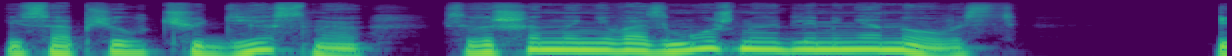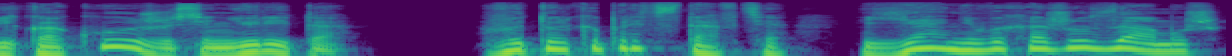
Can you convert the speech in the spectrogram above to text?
и сообщил чудесную, совершенно невозможную для меня новость. «И какую же, сеньорита?» «Вы только представьте, я не выхожу замуж.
